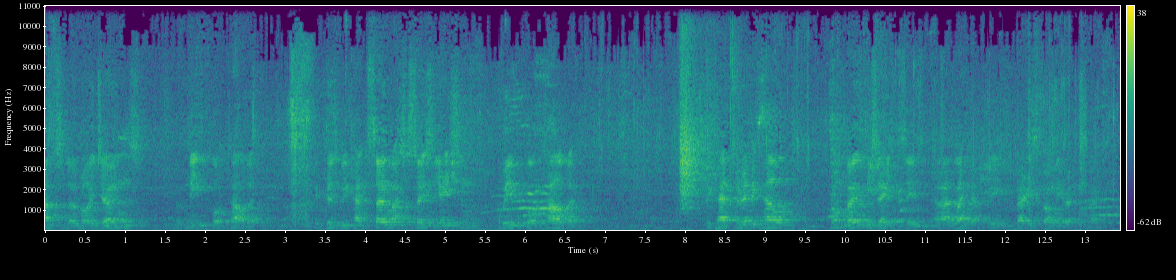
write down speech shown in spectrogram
Councillor Roy Jones of Neath Port Talbot, because we've had so much association with Port Talbot. We've had terrific help from both these agencies, and I'd like that to be very strongly recognised.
